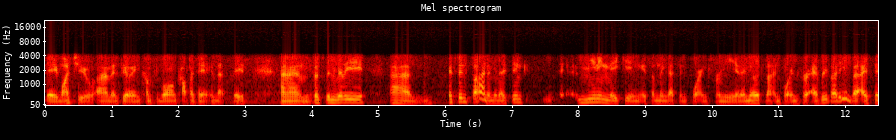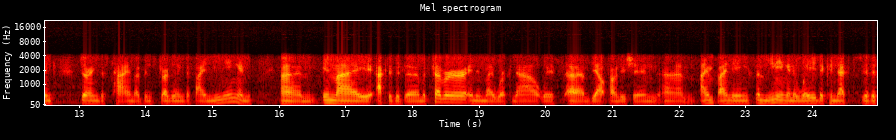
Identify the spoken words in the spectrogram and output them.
they want to um, and feeling comfortable and competent in that space. Um, so it's been really um, it's been fun. I mean, I think meaning making is something that's important for me, and I know it's not important for everybody, but I think during this time I've been struggling to find meaning and um, in my activism with Trevor and in my work now with um, the Out Foundation, um, I'm finding some meaning and a way to connect to this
